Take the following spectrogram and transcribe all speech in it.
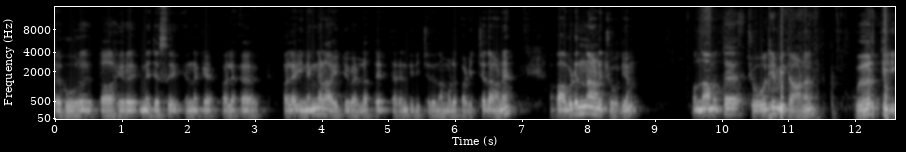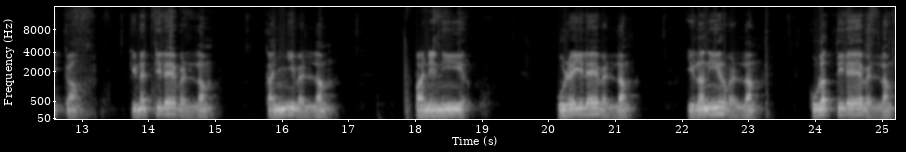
തഹൂർ താഹിർ നജസ് എന്നൊക്കെ പല പല ഇനങ്ങളായിട്ട് വെള്ളത്തെ തരംതിരിച്ചത് നമ്മൾ പഠിച്ചതാണ്. അപ്പോൾ അവിടുന്നാണ് ചോദ്യം. ഒന്നാമത്തെ ചോദ്യം ഇതാണ്. വേർതിരിക്കാം. കിണറ്റിലെ വെള്ളം കഞ്ഞിവെള്ളം പനിനീർ പുഴയിലെ വെള്ളം ഇളനീർ വെള്ളം കുളത്തിലെ വെള്ളം.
